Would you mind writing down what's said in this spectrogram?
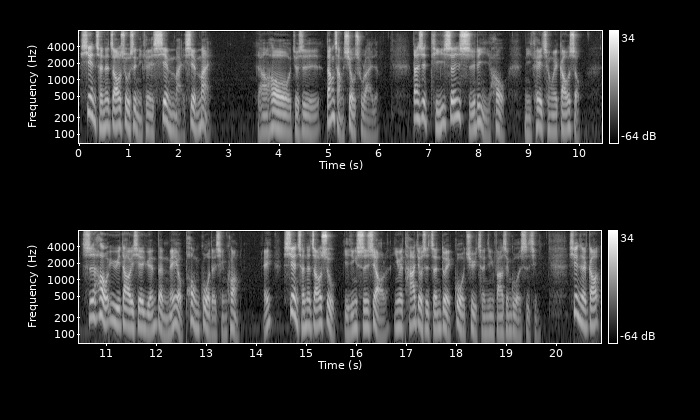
现成的招数是你可以现买现卖，然后就是当场秀出来的。但是提升实力以后，你可以成为高手，之后遇到一些原本没有碰过的情况。诶，现成的招数已经失效了，因为它就是针对过去曾经发生过的事情。现在高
